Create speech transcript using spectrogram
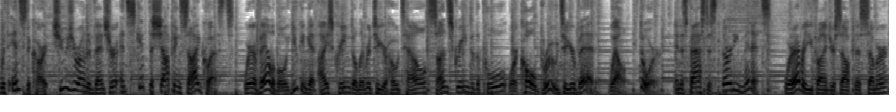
With Instacart, choose your own adventure and skip the shopping side quests. Where available, you can get ice cream delivered to your hotel, sunscreen to the pool, or cold brew to your bed. Well, door. In as fast as 30 minutes. Wherever you find yourself this summer,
